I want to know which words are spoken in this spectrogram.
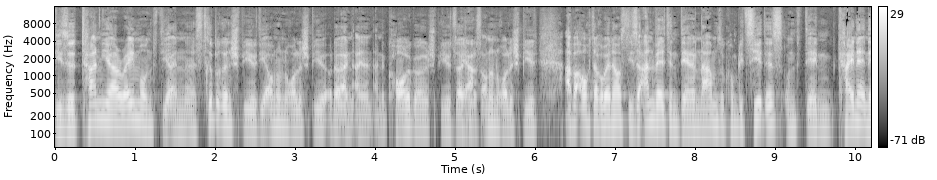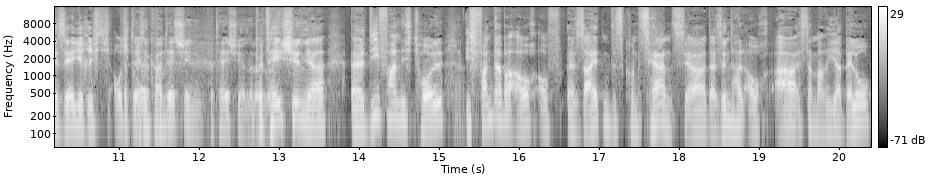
diese Tanya Raymond, die eine Stripperin spielt, die auch noch eine Rolle spielt, oder ein, eine, eine Callgirl spielt, sag ich Ja. mal, das auch noch eine Rolle spielt. Aber auch darüber hinaus diese Anwältin, deren Name so kompliziert ist und den keiner in der Serie richtig aussprechen kann. Petition, Petition oder Petition, ja, äh, die fand ich toll. Ich fand aber auch auf äh, Seiten des Konzerns, ja, da sind halt auch, A, ist da Maria Bello,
